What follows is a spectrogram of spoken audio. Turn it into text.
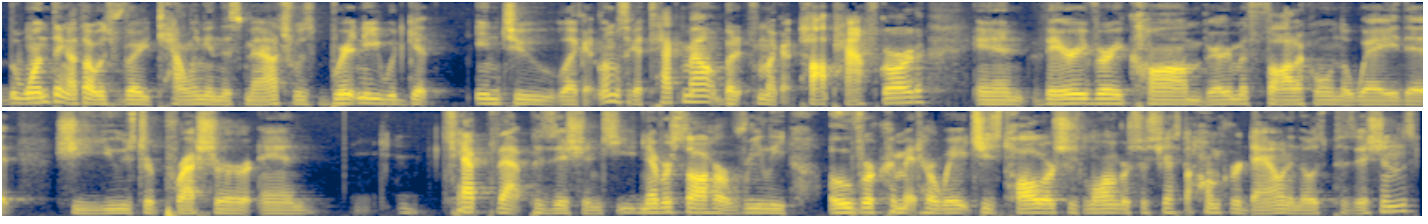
the one thing I thought was very telling in this match was Brittany would get into like a, almost like a tech mount, but from like a top half guard, and very very calm, very methodical in the way that she used her pressure and kept that position. She never saw her really overcommit her weight. She's taller, she's longer, so she has to hunker down in those positions.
